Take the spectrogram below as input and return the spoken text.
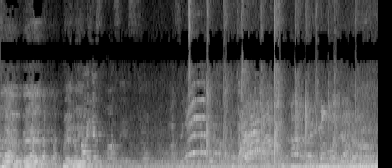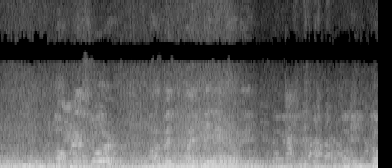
Point 7. Pwede. No pressure. Mga 25 minutes, okay? Okay. Okay, go.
